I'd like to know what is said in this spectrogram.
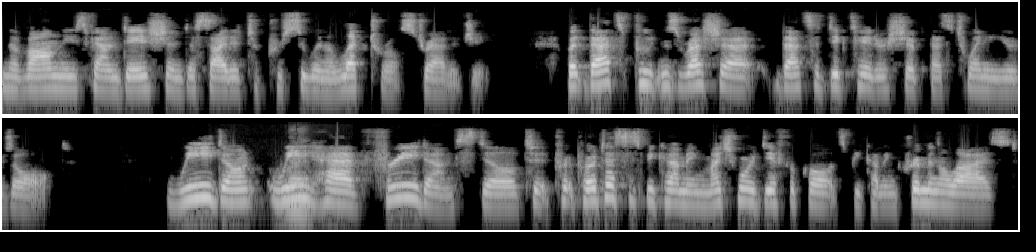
Navalny's foundation decided to pursue an electoral strategy. But that's Putin's Russia. That's a dictatorship that's 20 years old. We don't, we Right. have freedom still to, pr- protest is becoming much more difficult. It's becoming criminalized,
